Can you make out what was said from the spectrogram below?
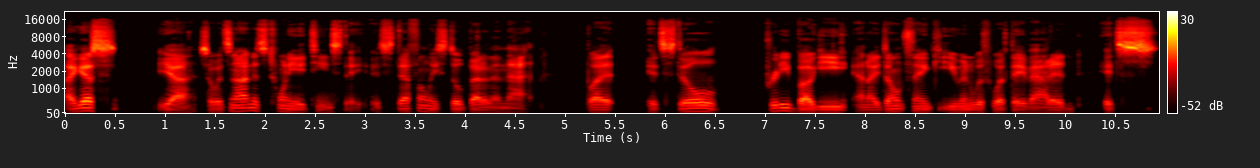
I guess, yeah. So it's not in its 2018 state. It's definitely still better than that, but it's still pretty buggy. And I don't think, even with what they've added, it's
